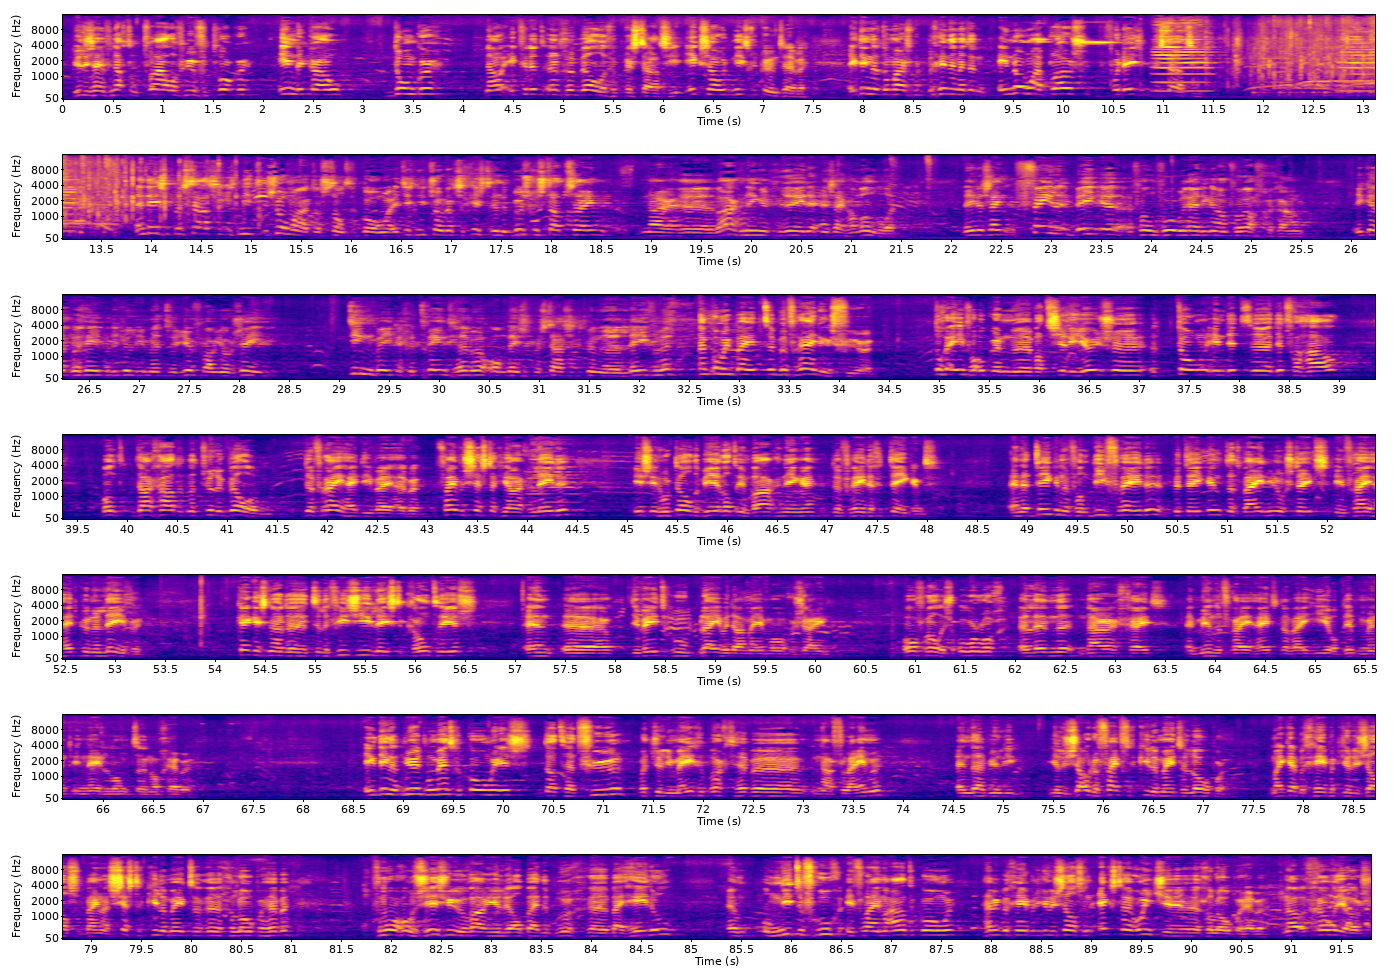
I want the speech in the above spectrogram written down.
Jullie zijn vannacht om 12 uur vertrokken, in de kou, donker. Nou, ik vind het een geweldige prestatie. Ik zou het niet gekund hebben. Ik denk dat we maar eens moeten beginnen met een enorm applaus voor deze prestatie. En deze prestatie is niet zomaar tot stand gekomen. Het is niet zo dat ze gisteren in de bus gestapt zijn, naar eh, Wageningen gereden en zijn gaan wandelen. Nee, er zijn vele weken van voorbereiding aan vooraf gegaan. Ik heb begrepen dat jullie met eh, juffrouw José tien weken getraind hebben om deze prestatie te kunnen leveren. Dan kom ik bij het eh, bevrijdingsvuur. Toch even ook een wat serieuze toon in dit, dit verhaal. Want daar gaat het natuurlijk wel om. De vrijheid die wij hebben. 65 jaar geleden is in Hotel de Wereld in Wageningen de vrede getekend. En het tekenen van die vrede betekent dat wij nu nog steeds in vrijheid kunnen leven. Kijk eens naar de televisie, lees de kranten eens. En eh, je weet hoe blij we daarmee mogen zijn. Overal is oorlog, ellende, narigheid en minder vrijheid dan wij hier op dit moment in Nederland eh, nog hebben. Ik denk dat nu het moment gekomen is dat het vuur wat jullie meegebracht hebben naar Vlijmen. En daar hebben jullie, jullie zouden 50 kilometer lopen. Maar ik heb begrepen dat jullie zelfs bijna 60 kilometer eh, gelopen hebben. Vanmorgen om 6 uur waren jullie al bij de brug eh, bij Hedel. En om niet te vroeg in Vlijmen aan te komen, heb ik begrepen dat jullie zelfs een extra rondje eh, gelopen hebben. Nou, grandioos.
